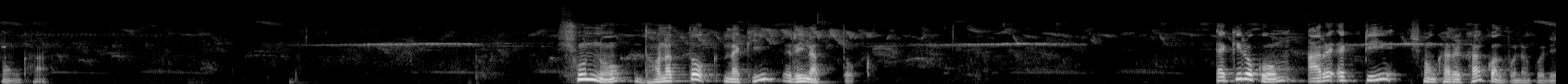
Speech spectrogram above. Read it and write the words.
সংখ্যা। শূন্য ধনাত্মক নাকি ঋণাত্মক? একই রকম আরও একটি সংখ্যা রেখা কল্পনা করি,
